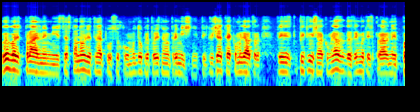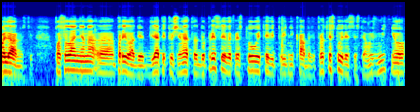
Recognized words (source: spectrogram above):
Виберіть правильне місце, встановлюйте інвертор у сухому, добре повітряному приміщенні. Підключайте акумулятор, при підключенні акумулятора дотримуйтесь правильної полярності. Посилання на е, прилади для підключення інвертора до пристрою використовуйте відповідні кабелі. Протестуйте систему, вміть нього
